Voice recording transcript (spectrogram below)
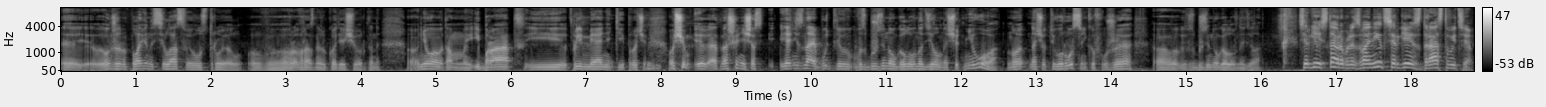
э, он же половину села своего устроил в, в разные руководящие органы. У него там и брат, и племянники, и прочее. В общем, э, отношения сейчас, я не знаю, будет ли возбуждено уголовное дело насчет него, но насчет его родственников уже э, возбуждено уголовное дело. Сергей из Ставрополя звонит. Сергей, здравствуйте.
